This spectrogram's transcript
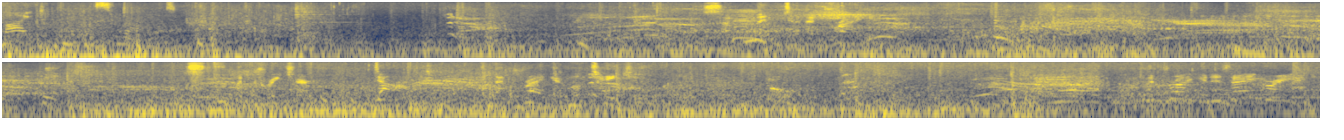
Might be sweat. Submit to the dragon. Stupid creature, die. The dragon will take you. The dragon is angry.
